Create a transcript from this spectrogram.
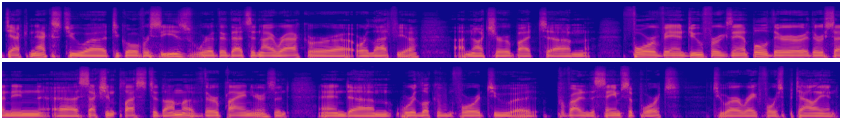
deck next to uh, to go overseas, whether that's in Iraq or uh, or Latvia. I'm not sure, but um, for Vandu, for example, they're they're sending uh, Section Plus to them of their pioneers, and and um, we're looking forward to uh, providing the same support to our Reg Force Battalion.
